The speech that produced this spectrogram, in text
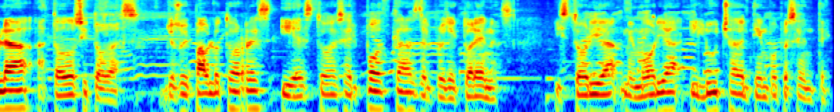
Hola a todos y todas. Yo soy Pablo Torres y esto es el podcast del Proyecto Arenas, historia, memoria y lucha del tiempo presente,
